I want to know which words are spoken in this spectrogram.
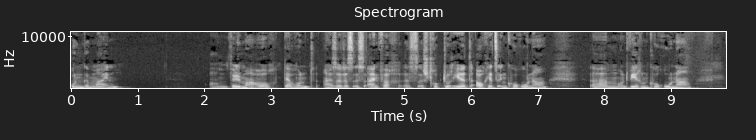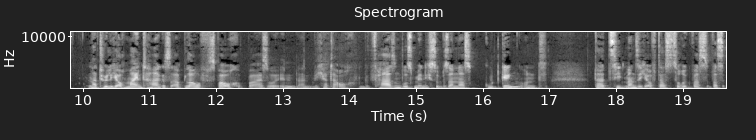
ungemein ähm, Wilma auch, der Hund. Also das ist einfach, es strukturiert, auch jetzt in Corona ähm, und während Corona. Natürlich auch mein Tagesablauf. Es war auch, also in, ich hatte auch Phasen, wo es mir nicht so besonders gut ging und da zieht man sich auf das zurück, was, was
